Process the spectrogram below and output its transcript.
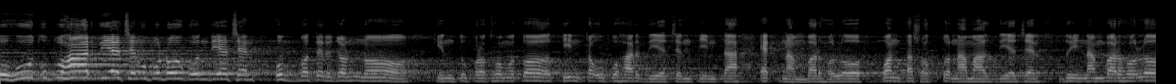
বহুত উপহার দিয়েছেন উপডৌকন দিয়েছেন উম্মতের জন্য। কিন্তু প্রথমত তিনটা উপহার দিয়েছেন, তিনটা। এক নাম্বার হলো পঞ্চাশ অক্ত নামাজ দিয়েছেন, দুই নাম্বার হলো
